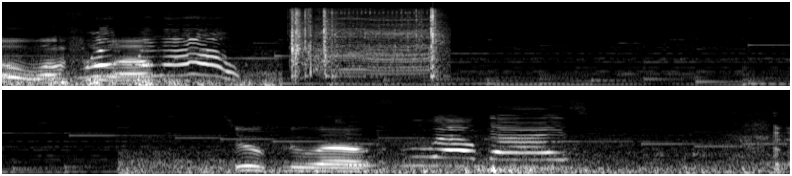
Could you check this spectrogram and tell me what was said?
Oh, one flew One out. out! Two flew out. Flew out, guys.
